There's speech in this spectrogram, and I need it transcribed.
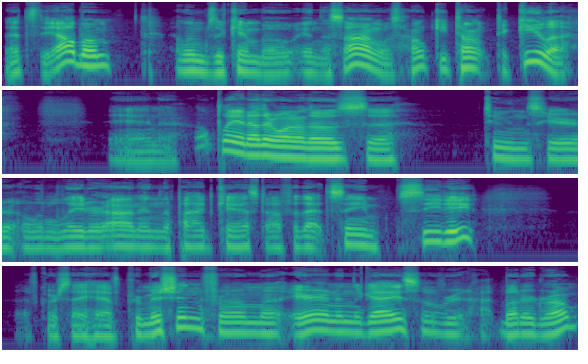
that's the album Limbs Akimbo, and the song was Honky Tonk Tequila. And uh, I'll play another one of those uh, tunes here a little later on in the podcast off of that same CD. Of course, I have permission from uh, Aaron and the guys over at Hot Buttered Rum.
